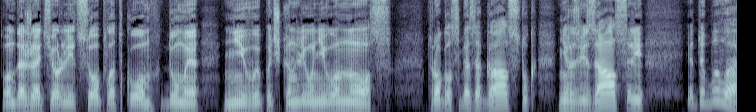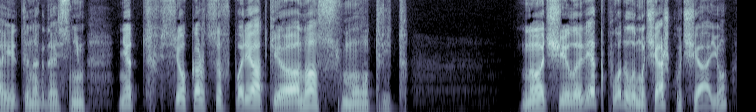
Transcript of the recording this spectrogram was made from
Он даже отер лицо платком, думая, не выпачкан ли у него нос. Трогал себя за галстук, не развязался ли. Это бывает иногда с ним. Нет, все кажется в порядке, а она смотрит. Но человек подал ему чашку чаю —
